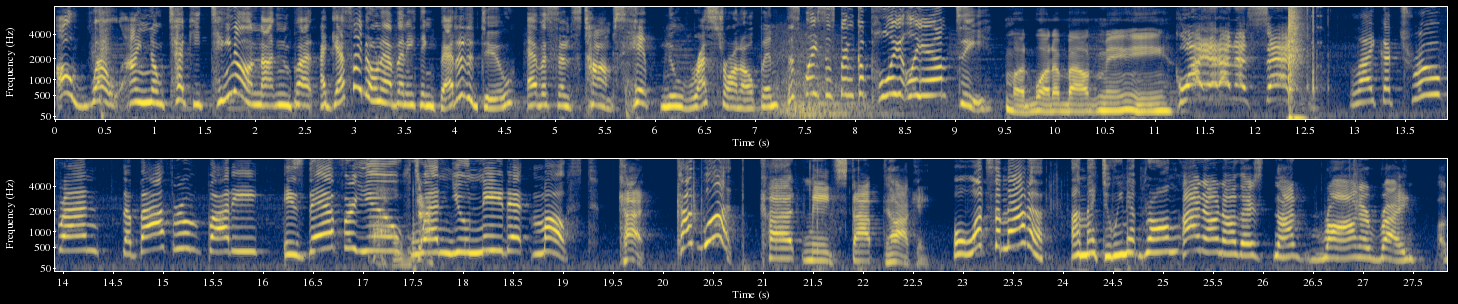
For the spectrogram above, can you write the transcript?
Oh, well, I know Techie Tina or nothing, but I guess I don't have anything better to do. Ever since Tom's hip new restaurant opened, this place has been completely empty. But what about me? Quiet on the set! Like a true friend, the bathroom buddy is there for you when you need it most. Cut. Cut what? Cut means stop talking. Well, what's the matter? Am I doing it wrong? I don't know, there's not wrong or right. Uh,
